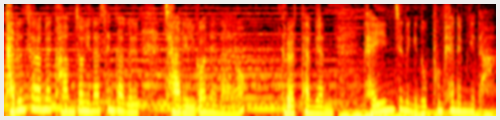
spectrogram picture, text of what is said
다른 사람의 감정이나 생각을 잘 읽어내나요? 그렇다면 대인 지능이 높은 편입니다.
